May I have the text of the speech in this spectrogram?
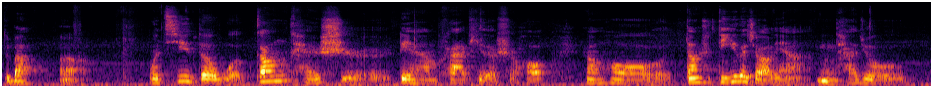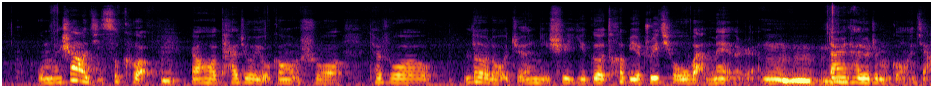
对吧？啊，我记得我刚开始练普拉提的时候，然后当时第一个教练，嗯他就我们上了几次课，嗯然后他就有跟我说，他说乐乐，我觉得你是一个特别追求完美的人。嗯嗯嗯，当时他就这么跟我讲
